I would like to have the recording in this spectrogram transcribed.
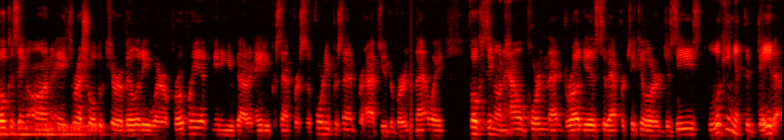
focusing on a threshold of curability where appropriate, meaning you've got an 80% versus a 40%, perhaps you divert in that way, focusing on how important that drug is to that particular disease, looking at the data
